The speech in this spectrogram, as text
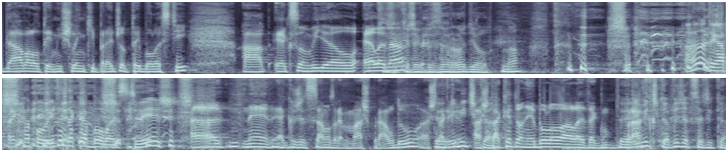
dávalo tie myšlienky preč od tej bolesti. A jak som videl Elena... Že by sa rodil, no. Áno, tak a pre chlapov je to taká bolesť, vieš? Uh, ne, akože samozrejme máš pravdu, až, To je také, rimička. až také to nebolo, ale tak... To je rimička, vieš, jak sa říká?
